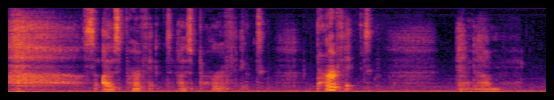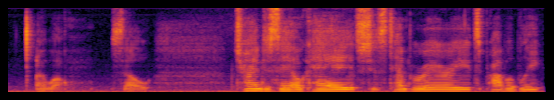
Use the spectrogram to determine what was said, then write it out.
so I was perfect. I was perfect. Perfect. Well. So, trying to say, okay, it's just temporary. It's probably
